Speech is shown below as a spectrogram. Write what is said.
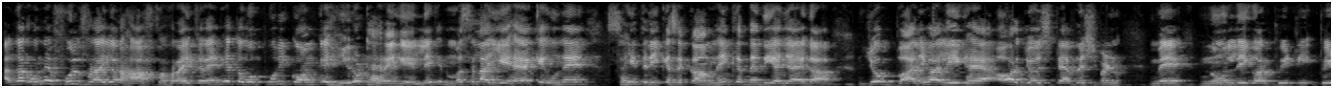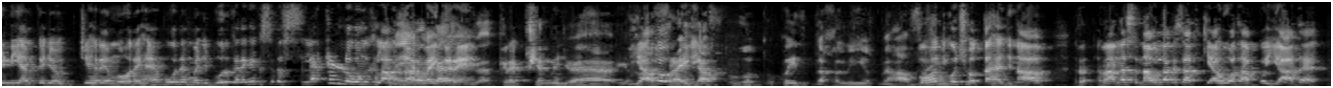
اگر انہیں فل فرائی اور ہاف فرائی کریں گے تو وہ پوری قوم کے ہیرو ٹھہریں گے لیکن مسئلہ یہ ہے کہ انہیں صحیح طریقے سے کام نہیں کرنے دیا جائے گا۔ جو باجوہ لیگ ہے اور جو اسٹیبلشمنٹ میں نون لیگ اور P T P D M کے جو چہرے مہرے ہیں وہ انہیں مجبور کریں گے کہ صرف سلیکٹڈ لوگوں کے خلاف کارروائی وہ کریں۔ کرپشن میں جو ہے یا تو- فرائی کا وہ کوئی دخل نہیں ہے بہت کچھ ہوتا ہے جناب۔ رانا ثناء اللہ کے ساتھ کیا ہوا تھا آپ کو یاد ہے؟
